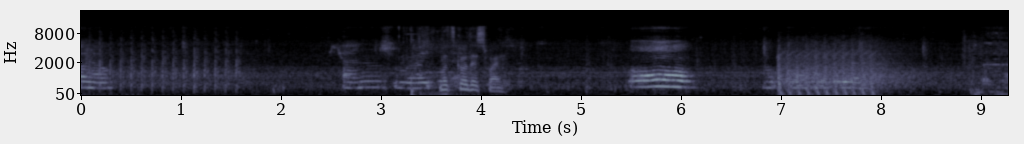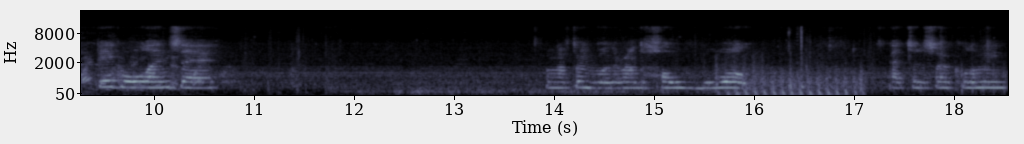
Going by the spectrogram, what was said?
Oh no. Ends right. Let's go this way. Oh. Not good idea. Might be Big something wall ends there. I'm gonna have to run around the whole wall. to Get to the circle. I mean,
